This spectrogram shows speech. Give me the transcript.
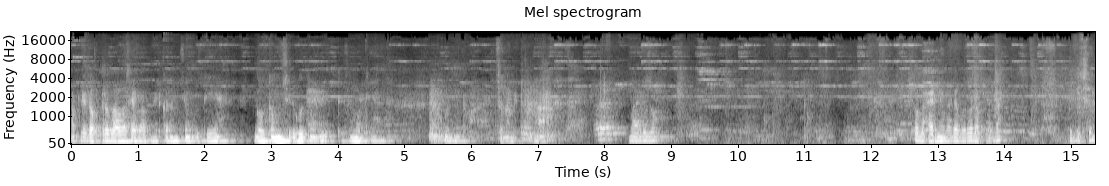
आपले डॉक्टर बाबासाहेब आंबेडकरांची मूर्ती आहे। गौतम श्री गौतम त्याची मूर्ती आहे। चला मित्रांनो बाहेर जाऊ। तो बाहेर निघाल्याबरोबर आपल्याला. दिसेल.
